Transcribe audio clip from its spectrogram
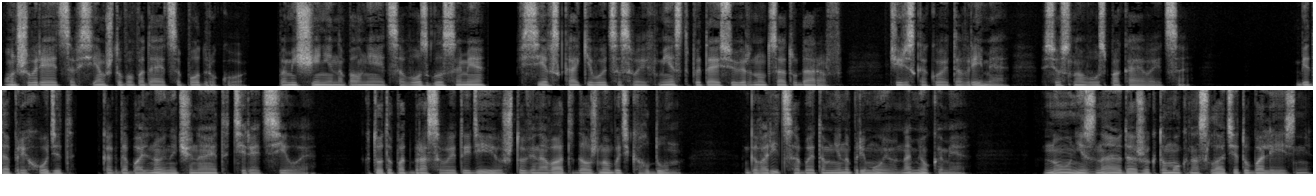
Он швыряется всем, что попадается под руку. Помещение наполняется возгласами, все вскакивают со своих мест, пытаясь увернуться от ударов. Через какое-то время все снова успокаивается. Беда приходит, когда больной начинает терять силы. Кто-то подбрасывает идею, что виноват должно быть колдун. Говорится об этом не напрямую, намеками. Ну, не знаю даже, кто мог наслать эту болезнь.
